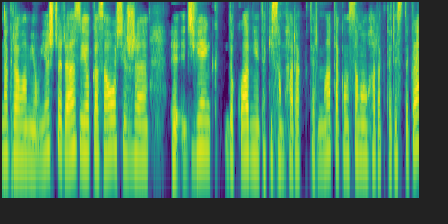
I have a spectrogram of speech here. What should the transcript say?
nagrałam ją jeszcze raz i okazało się, że y, dźwięk dokładnie taki sam charakter ma, taką samą charakterystykę,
